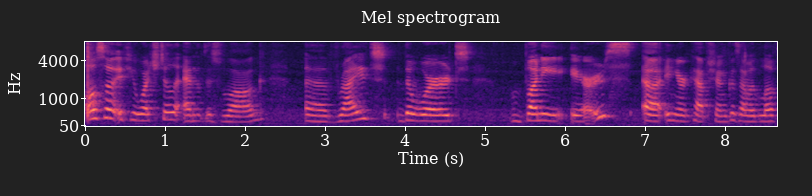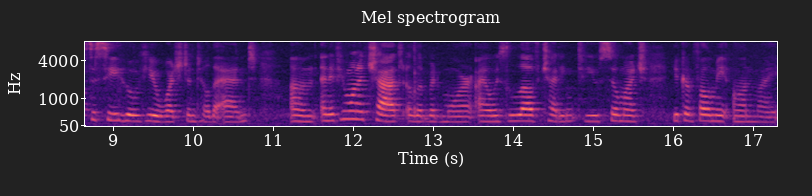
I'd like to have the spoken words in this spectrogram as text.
Also, if you watch till the end of this vlog, uh, write the word bunny ears uh, in your caption because I would love to see who of you watched until the end. Um, and if you want to chat a little bit more, I always love chatting to you so much. You can follow me on my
